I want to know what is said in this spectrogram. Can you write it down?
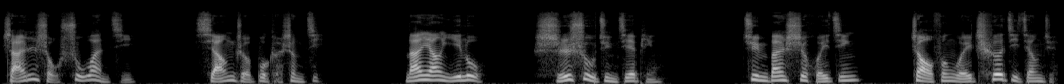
斩首数万级，降者不可胜计。南阳一路，十数郡皆平。郡班师回京，诏封为车骑将军、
